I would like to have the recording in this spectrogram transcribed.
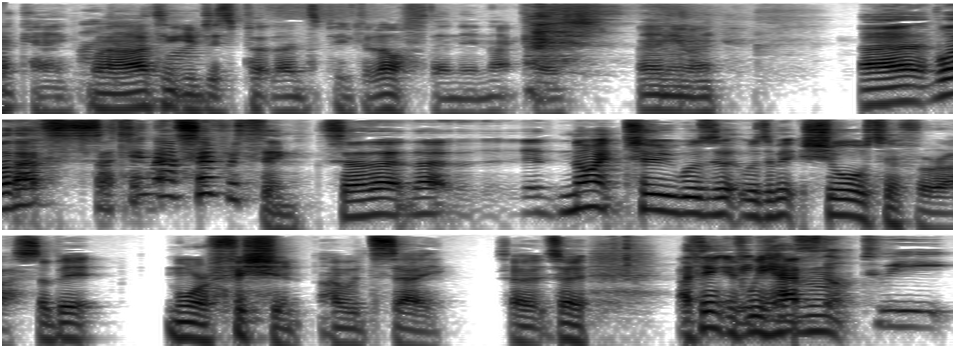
okay. I Well, I think you've just put loads of people off then in that case. anyway. Uh, well, that's. I think that's everything. So that that night two was a- was a bit shorter for us, a bit more efficient, I would say. So so, I think if we, didn't hadn't stop to eat,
